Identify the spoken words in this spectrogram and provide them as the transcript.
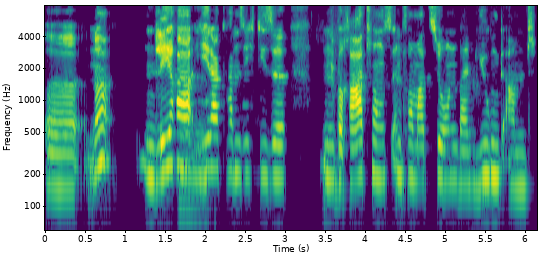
äh, ne, ein Lehrer. Mhm. Jeder kann sich diese äh, Beratungsinformationen beim Jugendamt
